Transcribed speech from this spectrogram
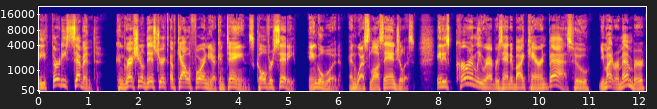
The 37th Congressional District of California contains Culver City, Inglewood, and West Los Angeles. It is currently represented by Karen Bass, who you might remember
